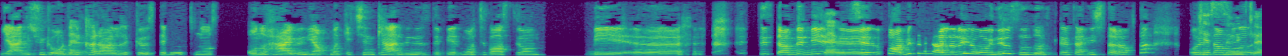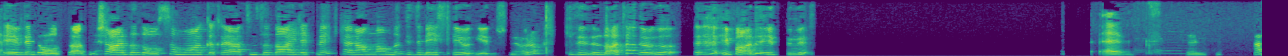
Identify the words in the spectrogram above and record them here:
Yani çünkü orada bir Evet. kararlılık gösteriyorsunuz. Onu her gün yapmak için kendinizde bir motivasyon, bir e, sistemde bir Evet. e, fabrika ayarlarıyla oynuyorsunuz hakikaten iç tarafta. O yüzden bunu Kesinlikle. evde de olsa, dışarıda da olsa muhakkak hayatımıza dahil etmek her anlamda bizi besliyor diye düşünüyorum. Ki siz de zaten onu ifade ettiniz. Evet. Evet. Heh,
